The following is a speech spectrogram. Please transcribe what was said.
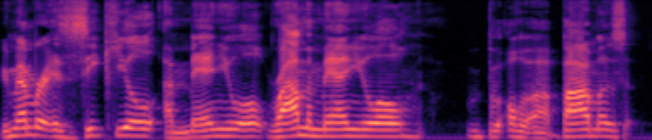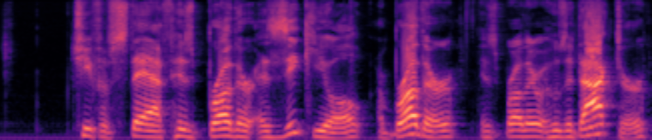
Remember Ezekiel Emanuel, Rahm Emanuel, Obama's chief of staff, his brother Ezekiel, a brother, his brother who's a doctor.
